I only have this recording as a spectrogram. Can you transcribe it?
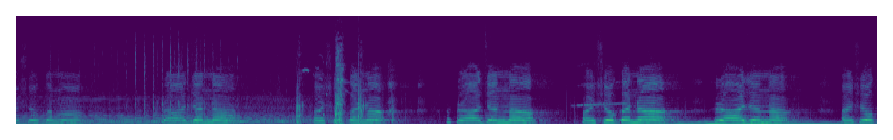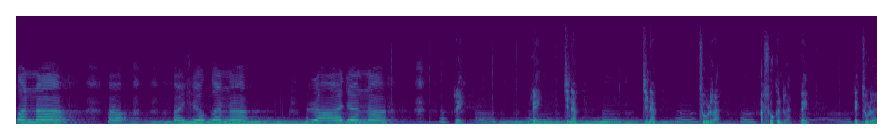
అశోకన్న రాజన్న అశోకన్న రాజన్న అశోకన్న రాజన్న. అశోకన్న అశోకన్న రాజన్న. రే రే చిన్న చిన్న చూడరా. అశోకన్ రా రే రే చూడరా.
